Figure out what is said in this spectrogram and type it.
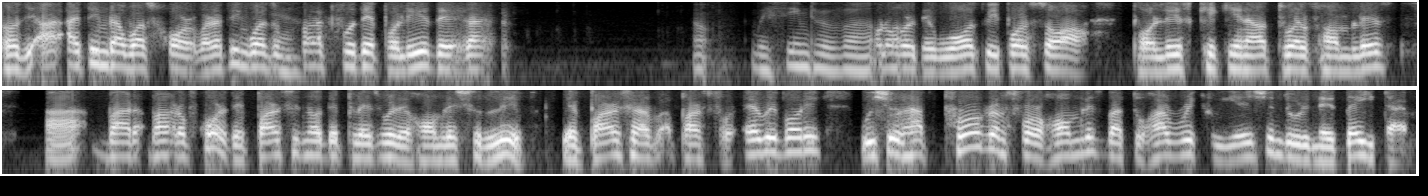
I, I think that was horrible. I think it was yeah. bad for the police. They got oh, we seem to have uh, all over the world. People saw police kicking out twelve homeless. Uh, but but of course, the parks is not the place where the homeless should live. The parks are parks for everybody. We should have programs for homeless, but to have recreation during the daytime,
